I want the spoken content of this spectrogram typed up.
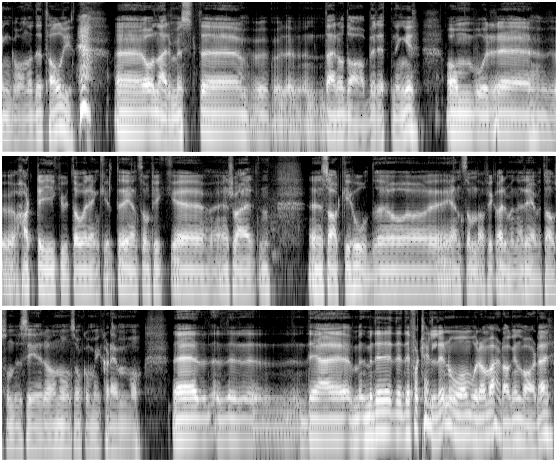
inngående detalj. Ja. Uh, og nærmest uh, der og da-beretninger om hvor uh, hardt det gikk utover enkelte. En som fikk en svær sak i hodet, og en som da fikk armene revet av, som du sier, og noen som kom i klem. Det, det, det er, men det, det, forteller noe om hvordan hverdagen var der.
